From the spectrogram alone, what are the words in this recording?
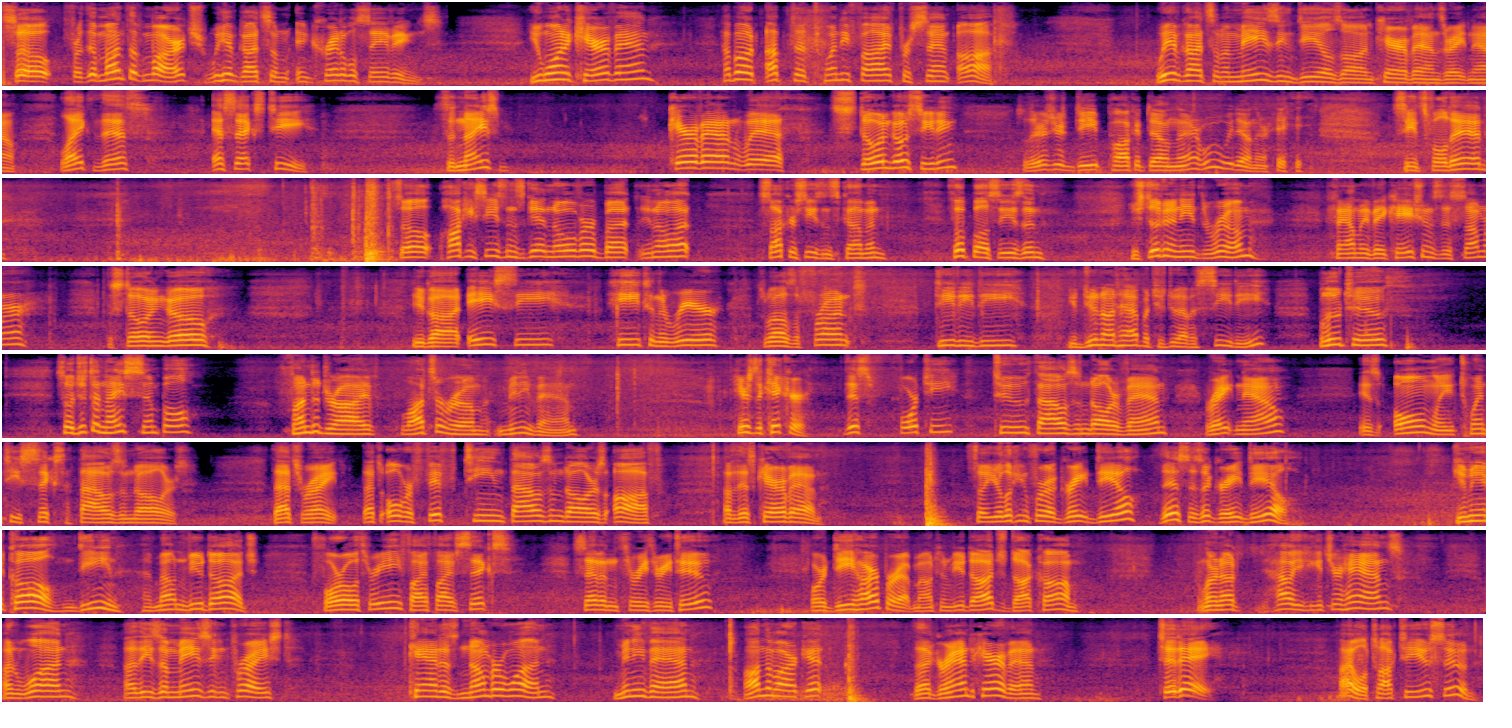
So for the month of March, we have got some incredible savings. You want a caravan? How about up to 25% off? We have got some amazing deals on caravans right now. Like this SXT. It's a nice caravan with stow and go seating. So there's your deep pocket down there. Ooh, way down there. Seats fold in. So hockey season's getting over, but you know what? Soccer season's coming. Football season. You're still going to need the room. Family vacations this summer. The stow and go. You got AC, heat in the rear, as well as the front. DVD. You do not have, but you do have a CD. Bluetooth. So just a nice, simple, fun to drive, lots of room minivan. Here's the kicker. This $42,000 van right now is only $26,000. That's right. That's over $15,000 off of this caravan. So you're looking for a great deal? This is a great deal. Give me a call, Dean at Mountain View Dodge, 403-556-7332 or D Harper at mountainviewdodge.com. Learn out how you can get your hands on one of these amazing priced Canada's number one minivan on the market, the Grand Caravan, today. I will talk to you soon.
